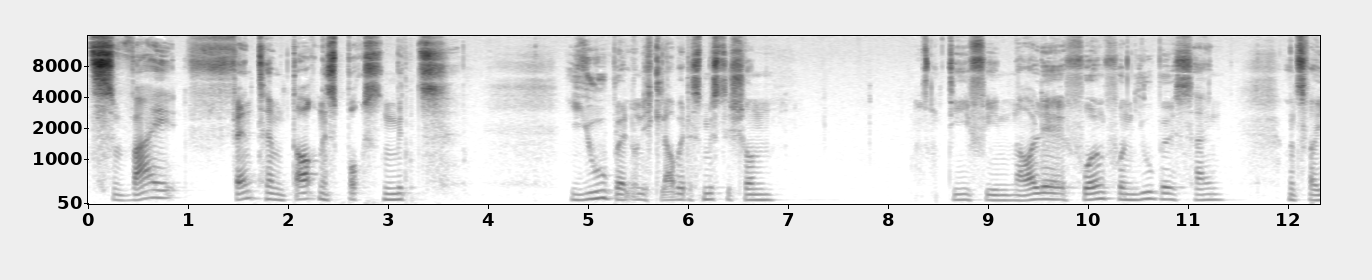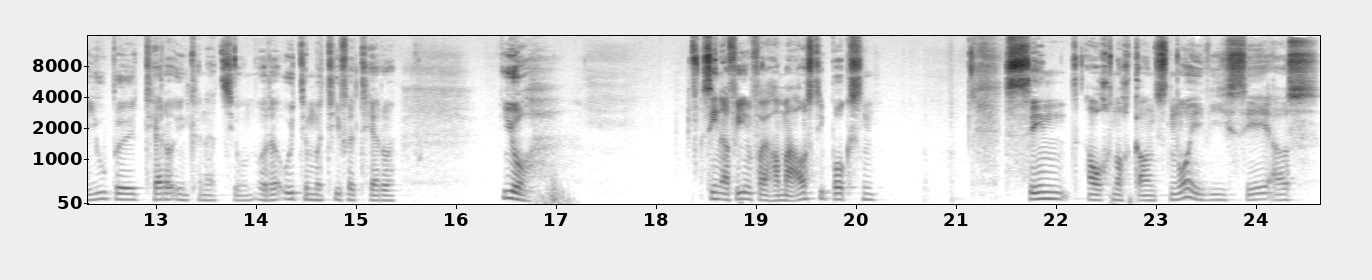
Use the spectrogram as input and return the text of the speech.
zwei Phantom Darkness Boxen mit Jubel und ich glaube, das müsste schon die finale Form von Jubel sein. Und zwar Jubel Terror Inkarnation oder ultimativer Terror. Ja. Sehen auf jeden Fall Hammer aus, die Boxen. Sind auch noch ganz neu, wie ich sehe, aus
